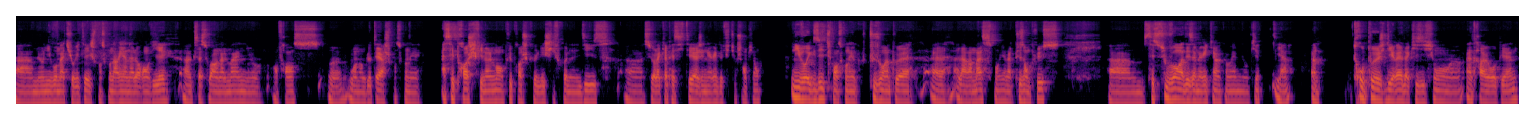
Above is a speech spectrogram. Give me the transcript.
euh, mais au niveau maturité, je pense qu'on n'a rien à leur envier, euh, que ce soit en Allemagne, ou en France euh, ou en Angleterre. Je pense qu'on est assez proche finalement, plus proche que les chiffres le disent, sur la capacité à générer de futurs champions. Niveau exit, je pense qu'on est toujours un peu à, à, à la ramasse. Bon, il y en a de plus en plus. Euh, c'est souvent à des Américains quand même, donc il y, a, un, trop peu, je dirais, d'acquisitions euh, intra-européennes.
